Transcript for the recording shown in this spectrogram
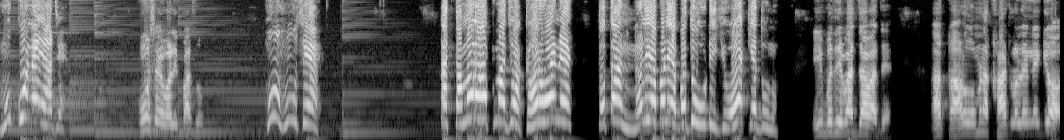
મૂકું નહીં આજે. હું છે વળી પાછું? હું હું છે? આ તમારા હાથમાં જો ઘર હોય ને તો ત્યાં નળિયા બળિયા બધું ઉડી ગયું હોય કેદુનું. એ બધી વાત જવા દે. આ કાળો હમણાં ખાટલો લઈને ગયો.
